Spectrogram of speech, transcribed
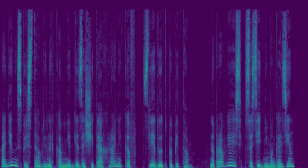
Один из представленных ко мне для защиты охранников следует по пятам, направляясь в соседний магазин,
